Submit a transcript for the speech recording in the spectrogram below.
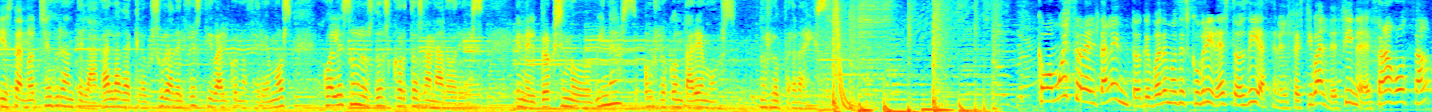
y esta noche durante la gala de clausura del festival conoceremos cuáles son los dos cortos ganadores. En el próximo Bobinas os lo contaremos, no os lo perdáis. Como muestra del talento que podemos descubrir estos días en el Festival de Cine de Zaragoza,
